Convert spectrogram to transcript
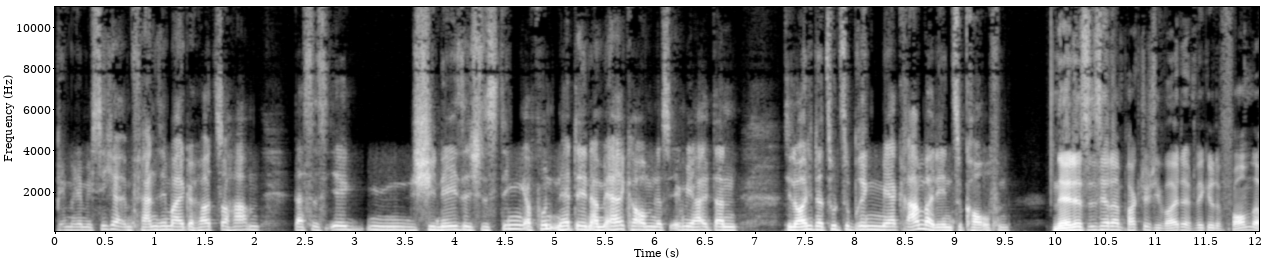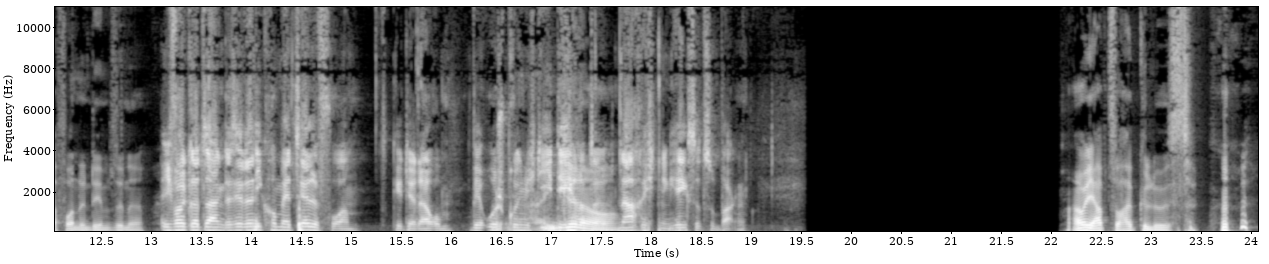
bin mir nämlich sicher, im Fernsehen mal gehört zu haben, dass es irgendein chinesisches Ding erfunden hätte in Amerika, um das irgendwie halt dann die Leute dazu zu bringen, mehr Kram bei denen zu kaufen. Ne, das ist ja dann praktisch die weiterentwickelte Form davon in dem Sinne. Ich wollte gerade sagen, das ist ja dann die kommerzielle Form. Es geht ja darum, wer ursprünglich die Idee Genau. hatte, Nachrichten in Kekse zu backen. Aber ihr habt so halb gelöst.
